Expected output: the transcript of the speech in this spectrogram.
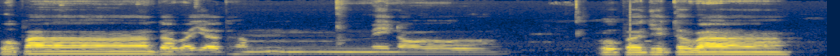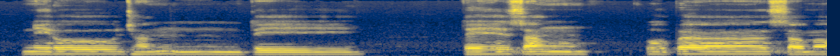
उपादवयधं मिनो। उपजित्वा निरुझन्ति तेषां उपसमो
